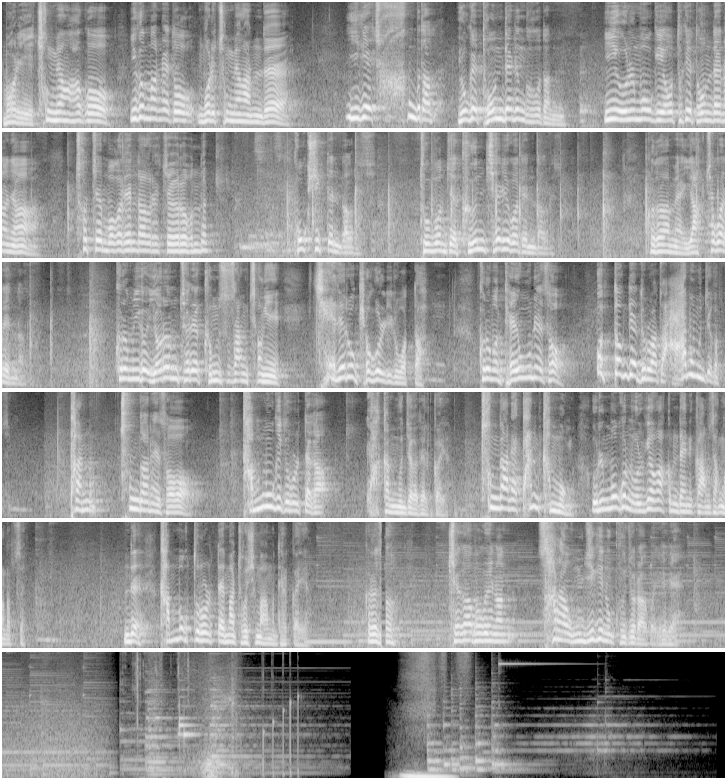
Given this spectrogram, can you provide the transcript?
머리 총명하고 이것만 해도 머리 총명한데 이게 전부 다 요게 돈 되는 거거든. 이 을목이 어떻게 돈 되느냐. 첫째 뭐가 된다 그랬죠, 여러분들? 곡식 된다 그랬어. 두 번째 근체류가 된다 그랬어. 그 다음에 약초가 된다. 그럼 이거 여름철에 금수상청이 제대로 격을 이루었다. 그러면 대운에서 어떤 게 들어와도 아무 문제가 없습니다. 단 천간에서 간목이 들어올 때가 약간 문제가 될 거예요. 천간에 단 간목, 을목은 을경합금 되니까 아무 상관없어요. 근데 간목 들어올 때만 조심하면 될 거예요. 그래서 제가 보기에는 살아 움직이는 구조라고 이게.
